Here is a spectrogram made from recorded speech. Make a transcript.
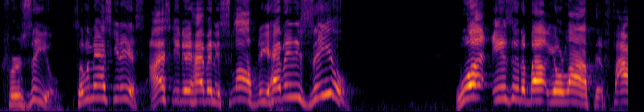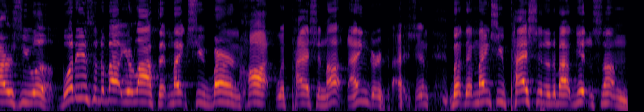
for zeal. So let me ask you this I ask you, do you have any sloth? Do you have any zeal? What is it about your life that fires you up? What is it about your life that makes you burn hot with passion, not angry passion, but that makes you passionate about getting something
